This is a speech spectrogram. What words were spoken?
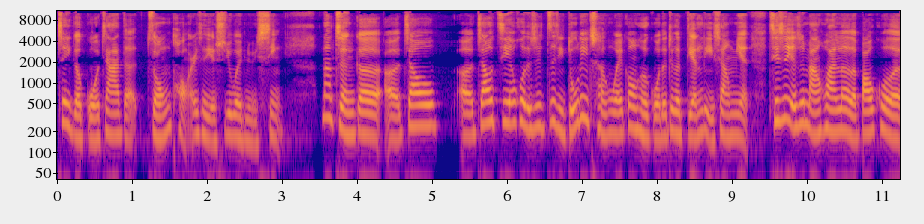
这个国家的总统，而且也是一位女性。那整个呃交。呃，交接或者是自己独立成为共和国的这个典礼上面，其实也是蛮欢乐的。包括了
